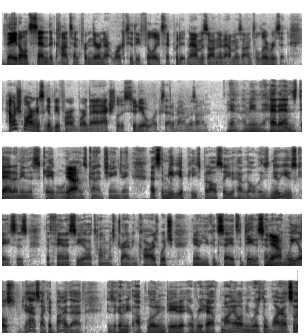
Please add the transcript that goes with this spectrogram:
they don't send the content from their network to the affiliates; they put it in Amazon, and Amazon delivers it. How much longer is it going to be before than actually the studio works out of Amazon? Yeah, I mean, the head end's dead. I mean, this cable we Yeah. know is kind of changing. That's the media piece, but also you have all these new use cases, the fantasy of autonomous driving cars, which, you know, you could say it's a data center Yeah. on wheels. Yes, I could buy that. Is it going to be uploading data every half mile? I mean, where's the wireless? So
